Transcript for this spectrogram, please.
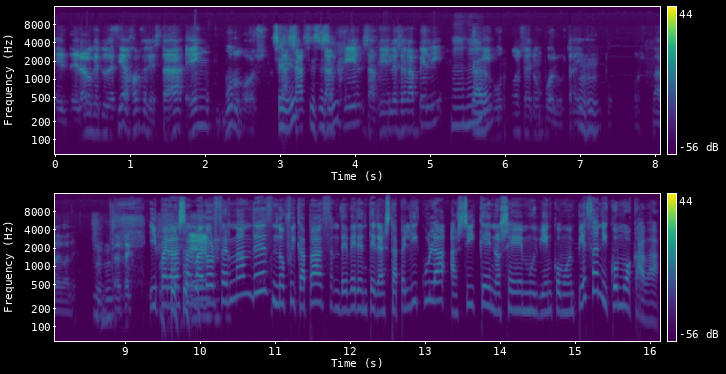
eh, era lo que tú decías, Jorge, que está en Burgos. Sí, O sea, San, sí, sí, San sí. Gil, San Gil es en la peli y Claro. Burgos en un pueblo. Está ahí. Ujú. Pues, vale, vale. Perfecto. Y para Salvador Eh, Fernández no fui capaz de ver entera esta película, así que no sé muy bien cómo empieza ni cómo acaba.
